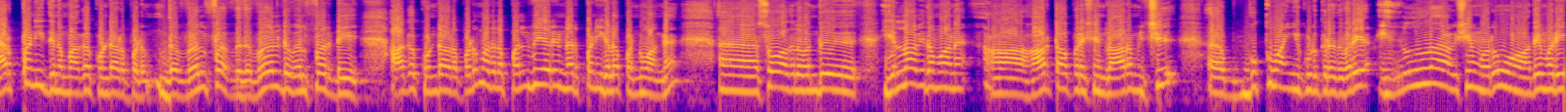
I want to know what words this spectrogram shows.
நற்பணி தினமாக கொண்டாடப்படும். The welfare the world welfare day ஆக கொண்டாடப்படும். அதில் பல்வேறு நற்பணிகளை பண்ணுவாங்க. ஸோ அதில் வந்து எல்லா விதமான ஹார்ட் ஆப்ரேஷனில் ஆரம்பித்து புக் வாங்கி கொடுக்கறது வரை எல்லா விஷயம் வரும். அதே மாதிரி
